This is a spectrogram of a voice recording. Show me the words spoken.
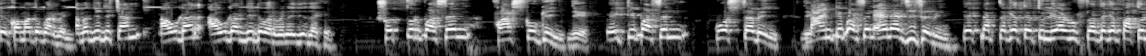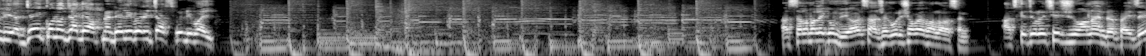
যে কমাতে পারবেন। আবার যদি চান আউটার আউটার দিতে পারবেন। এই যে দেখেন সত্তর percent fast cooking. Eighty percent cost saving ninety percent energy saving Teknaf থেকে তেতুলিয়া রুফটা থেকে পাতুলিয়া যে কোনো জায়গায় আপনার ডেলিভারি চার্জ ফ্রি ভাই। আসসালামু আলাইকুম ভিউয়ার্স আশা করি সবাই ভালো আছেন। আজকে চলে এসেছি সোহানা এন্টারপ্রাইজে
